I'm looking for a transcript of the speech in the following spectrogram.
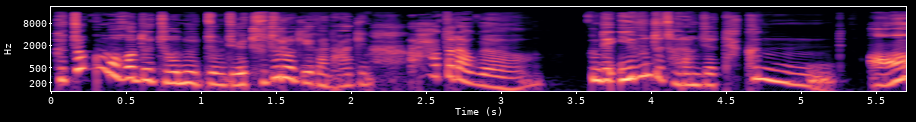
그 조금 먹어도 저는 좀 두드러기가 나긴 하더라고요. 근데 이분도 저랑 이제 다 큰, 어.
